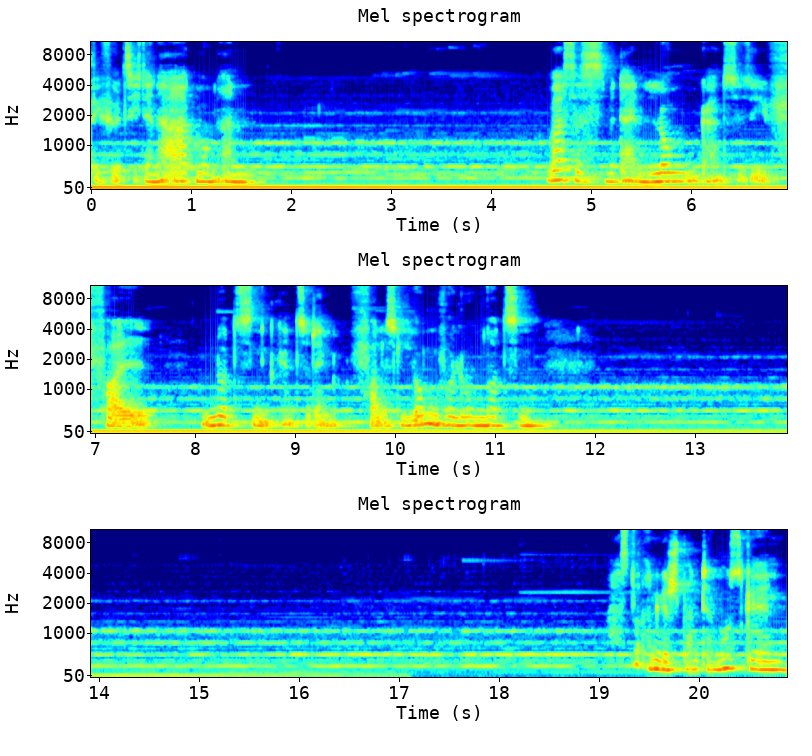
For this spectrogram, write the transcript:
Wie fühlt sich deine Atmung an? Was ist mit deinen Lungen? Kannst du sie voll nutzen? Kannst du dein volles Lungenvolumen nutzen? Hast du angespannte Muskeln?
